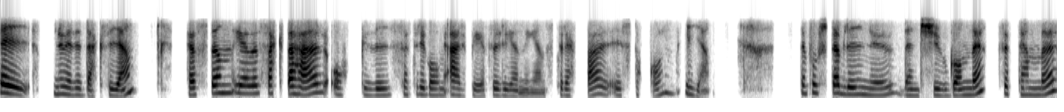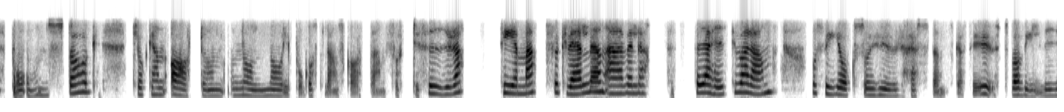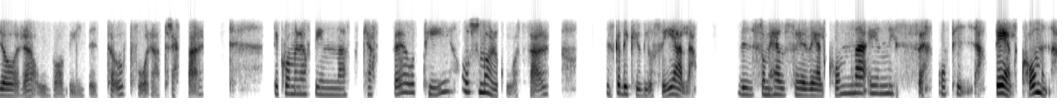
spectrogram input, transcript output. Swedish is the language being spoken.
Hej! Nu är det dags igen. Hösten är väl sakta här och vi sätter igång RP-föreningens träffar i Stockholm igen. Den första blir nu den 20 september på onsdag klockan 18.00 på Gotlandsgatan 44. Temat för kvällen är väl att säga hej till varann och se också hur hösten ska se ut. Vad vill vi göra och vad vill vi ta upp våra träffar? Det kommer att finnas kaffe och te och smörgåsar. Det ska bli kul att se alla. Vi som hälsar er välkomna är Nisse och Pia. Välkomna!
